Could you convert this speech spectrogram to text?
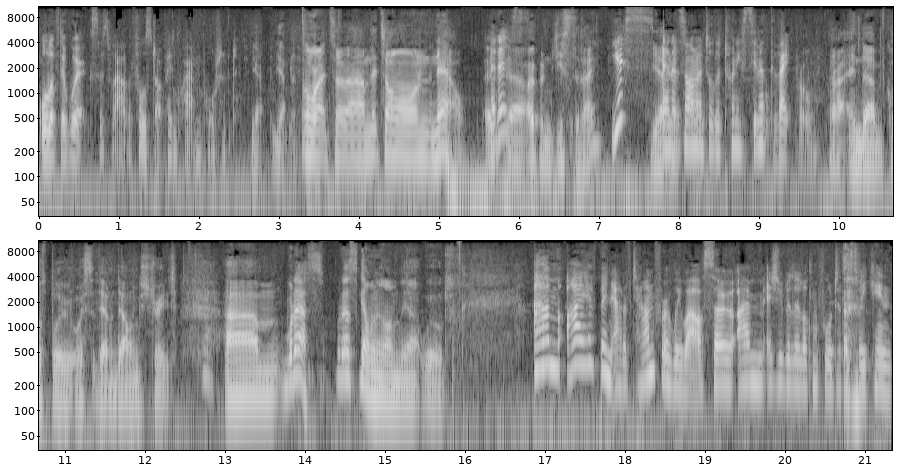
all of the works as well. The full stop being quite important. Yeah. Yeah. All right. So um, that's on now. It is. Uh, opened yesterday. Yes, Yeah, and it's on until the twenty seventh of April. All right, and um, of course, Blue Oyster down in Dowling Street. Um, what else? What else is going on in the art world? Um, I have been out of town for a wee while, so I'm actually really looking forward to this weekend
